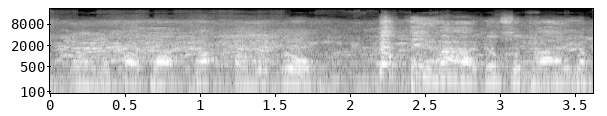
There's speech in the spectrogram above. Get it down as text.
นป่วยและพ่อพ่อพระของโลกโลกยกที่ห้ายกสุดท้ายครับ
